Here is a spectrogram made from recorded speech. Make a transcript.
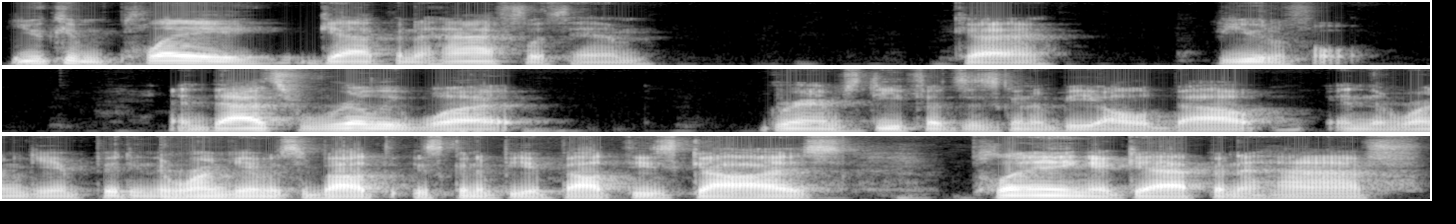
you can play gap and a half with him. Okay. Beautiful. And that's really what Graham's defense is going to be all about in the run game. Fitting the run game is about is going to be about these guys playing a gap and a half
